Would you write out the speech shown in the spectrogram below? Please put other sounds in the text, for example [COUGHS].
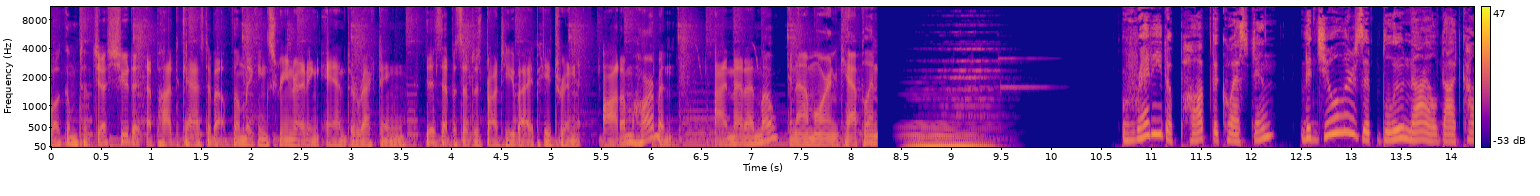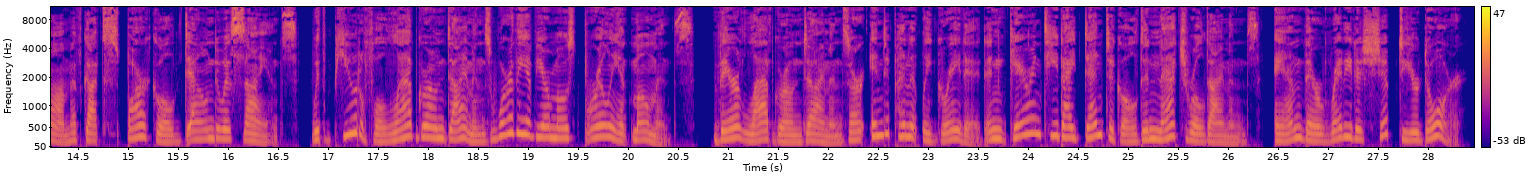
Welcome to Just Shoot It, a podcast about filmmaking, screenwriting, and directing. This episode is brought to you by patron Autumn Harmon. I'm Matt Enlow. And I'm Oren Kaplan. Ready to pop the question? The jewelers at BlueNile.com have got sparkle down to a science with beautiful lab grown diamonds worthy of your most brilliant moments. Their lab grown diamonds are independently graded and guaranteed identical to natural diamonds, and they're ready to ship to your door.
